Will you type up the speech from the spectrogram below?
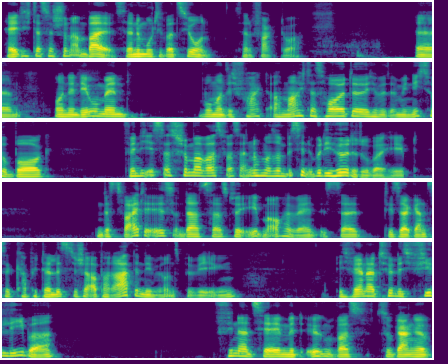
hält dich das ja schon am Ball. Ist ja eine Motivation, ist ja ein Faktor. Ähm, und in dem Moment, wo man sich fragt, ach, mache ich das heute? Ich habe jetzt irgendwie nicht so Bock. Finde ich, ist das schon mal was, was einen nochmal so ein bisschen über die Hürde drüber hebt. Und das zweite ist, und das hast du eben auch erwähnt, ist halt dieser ganze kapitalistische Apparat, in dem wir uns bewegen. Ich wäre natürlich viel lieber finanziell mit irgendwas zugange,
